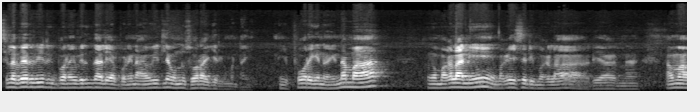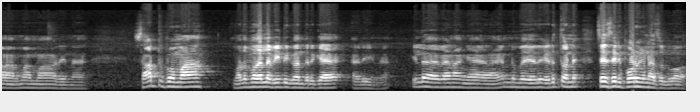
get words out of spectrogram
சில பேர் வீட்டுக்கு போனேன் விருந்தாளியாக போனீங்கன்னா அவன் வீட்டிலே ஒன்றும் சோறாக்கி இருக்க மாட்டாங்க. நீங்கள் போகிறீங்கன்னு என்னம்மா? உங்கள் மகளா நீ? மகேஸ்வரி மகளா? அப்படியா என்ன? ஆமாம் ஆமாம்மா அப்படின்னா சாப்பிட்டு போம்மா. முத முதல்ல வீட்டுக்கு வந்திருக்க அப்படின்னு. இல்லை வேணாங்க இன்னும் எது எடுத்தோடனே சரி சரி போடுங்க நான் சொல்லுவோம்.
